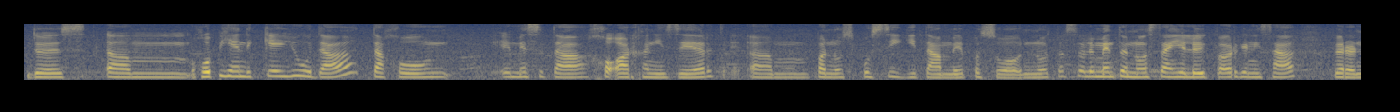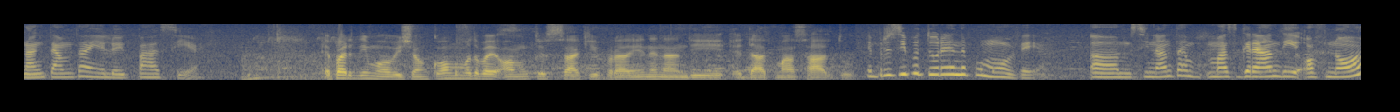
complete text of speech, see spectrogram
Dus um, hoop je que ajuda, tá gewoon MS está georganiseerd um, para nós conseguir também pessoa não tá somente nós tão leuk para organizar, pero não também tão leuk para fazer. E per di movision, como você vai om que aqui para ir na de idade mais alto? Em princípio, tudo ainda promover. Um, se não está mais grande ou não,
